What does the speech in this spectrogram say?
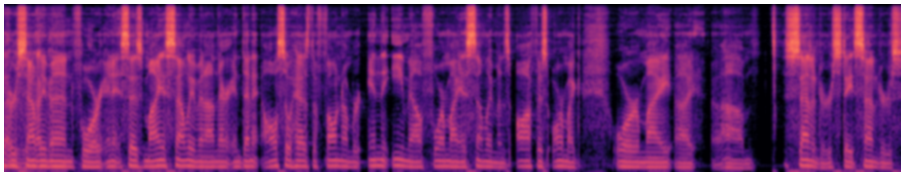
or assemblyman for and it says my assemblyman on there and then it also has the phone number in the email for my assemblyman's office or my or my uh, um, senators state senators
